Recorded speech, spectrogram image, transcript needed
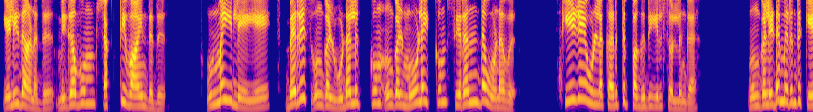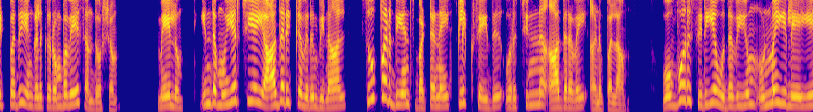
எளிதானது மிகவும் சக்தி வாய்ந்தது. உண்மையிலேயே பெரிஸ் உங்கள் உடலுக்கும் உங்கள் மூளைக்கும் சிறந்த உணவு. கீழே உள்ள கருத்துப் பகுதியில் சொல்லுங்க. உங்களிடமிருந்து கேட்பது எங்களுக்கு ரொம்பவே சந்தோஷம். மேலும் இந்த முயற்சியை ஆதரிக்க விரும்பினால் சூப்பர் தியன்ஸ் பட்டனை கிளிக் செய்து ஒரு சின்ன ஆதரவை அனுப்பலாம். ஒவ்வொரு சிறிய உதவியும் உண்மையிலேயே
